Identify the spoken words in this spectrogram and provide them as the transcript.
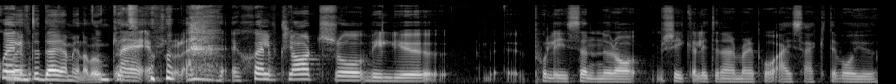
själv... inte det jag menade var unket. Nej, jag förstår det. Självklart så vill ju eh, polisen nu då kika lite närmare på Isaac. Det var ju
